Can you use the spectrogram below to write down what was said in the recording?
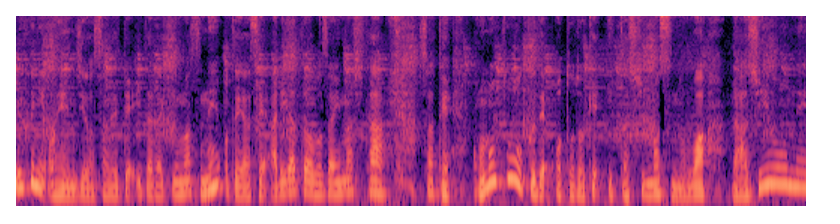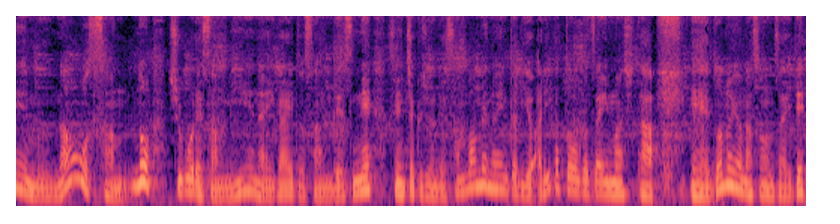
いうふうにお返事をさせていただきますね。お問い合わせありがとうございました。さて、このトークでお届けいたしますのは、ラジオネームなおさんの守護霊さん見えないガイドさんですね。先着順で3番目のエントリーをありがとうございました。えーどのような存在で、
